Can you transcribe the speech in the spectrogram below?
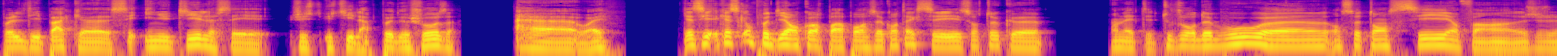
Paul dit pas que c'est inutile, c'est juste utile à peu de choses. Euh, ouais. Qu'est-ce qu'on peut dire encore par rapport à ce contexte? C'est surtout que on était toujours debout euh, en ce temps-ci. Enfin, je,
